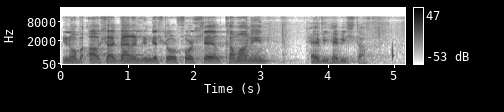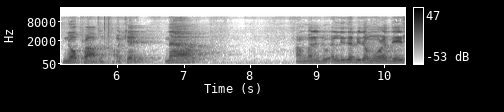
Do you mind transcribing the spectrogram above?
you know, outside banners in the store for sale, come on in, heavy, heavy stuff. No problem, okay? Now, I'm gonna do a little bit more of this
